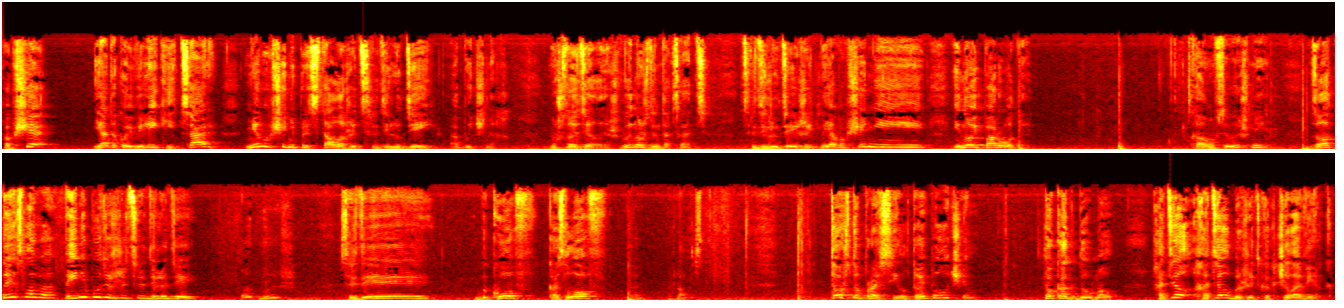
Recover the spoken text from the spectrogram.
вообще я такой великий царь, мне вообще не предстало жить среди людей обычных. Ну что делаешь? Вынужден, так сказать, среди людей жить. Но я вообще не иной породы. Сказал ему Всевышний, золотые слова, ты не будешь жить среди людей. Вот будешь. Среди быков, козлов, да, пожалуйста. То, что просил, то и получил. То, как думал. Хотел, хотел бы жить как человек.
